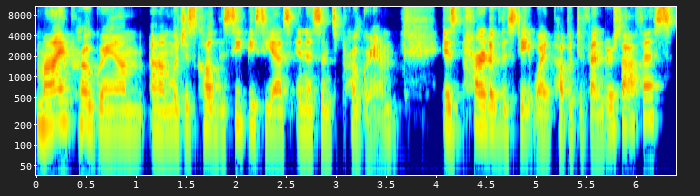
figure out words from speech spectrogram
My program, um, which is called the CPCS Innocence Program, is part of the statewide public defender's office.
